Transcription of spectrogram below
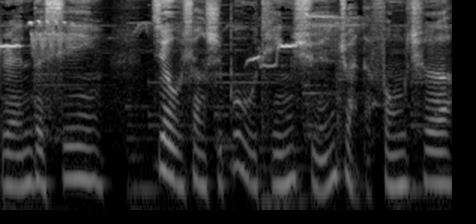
人的心。就像是不停旋转的风车，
